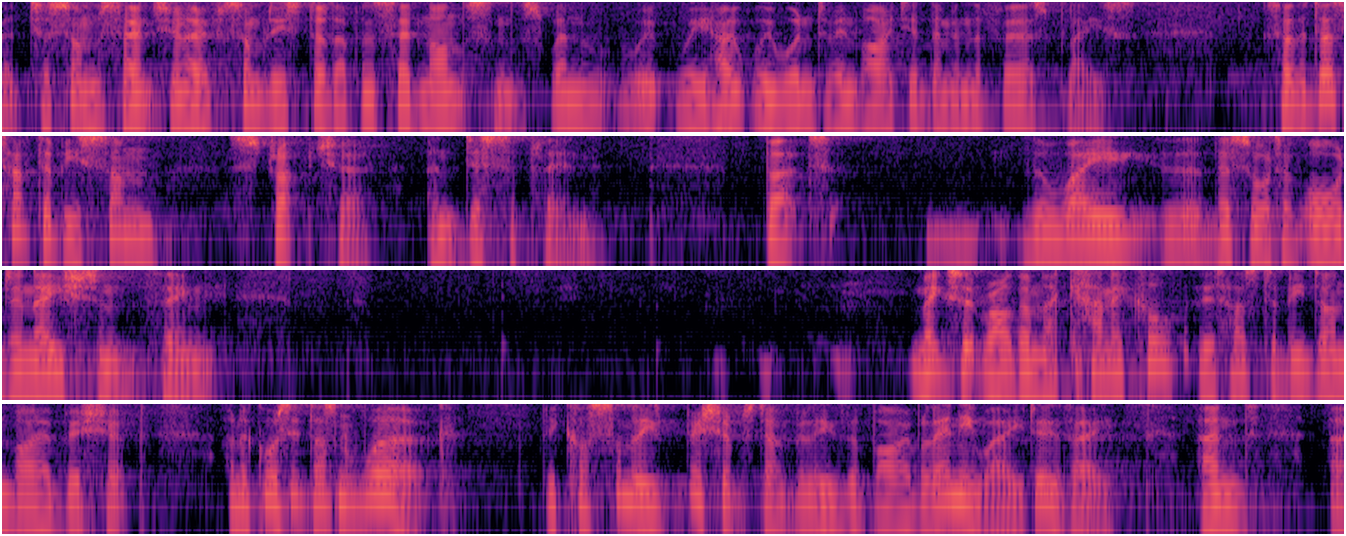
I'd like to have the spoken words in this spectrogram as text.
uh, to some sense. You know, if somebody stood up and said nonsense, when we, we hope we wouldn't have invited them in the first place. So there does have to be some structure and discipline. But the way, the, the sort of ordination thing makes it rather mechanical. It has to be done by a bishop. And of course, it doesn't work because some of these bishops don't believe the Bible anyway, do they? And uh,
